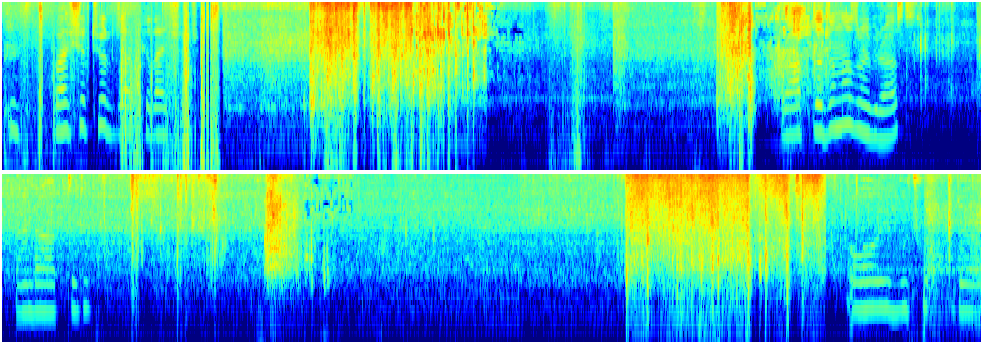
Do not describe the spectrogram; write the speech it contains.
Başlatıyoruz arkadaşlar. Rahatladınız mı biraz? Ben rahatladım. Ay bu çok güzel.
